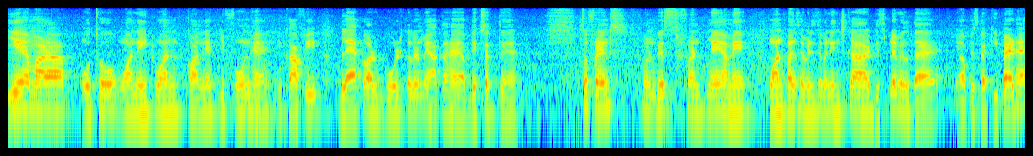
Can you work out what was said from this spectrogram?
ये हमारा ओथो 181 कॉर्नेक्ट ये फ़ोन है। ये काफ़ी ब्लैक और गोल्ड कलर में आता है, आप देख सकते हैं। तो फ्रेंड्स उनके फ्रंट में हमें 1.77 इंच का डिस्प्ले मिलता है। यहाँ पे इसका कीपैड है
